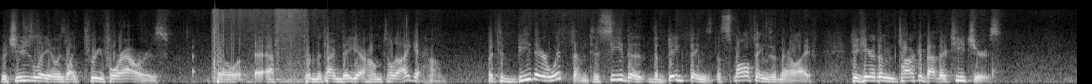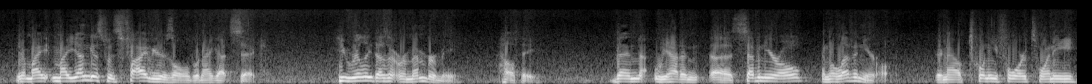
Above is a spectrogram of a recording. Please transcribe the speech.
which usually it was like three, four hours till, uh, from the time they get home till I get home. But to be there with them, to see the, the big things, the small things in their life, to hear them talk about their teachers. You know, my, my youngest was five years old when I got sick. He really doesn't remember me healthy. Then we had a, a seven-year-old and 11-year-old. They're now 24, 20,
